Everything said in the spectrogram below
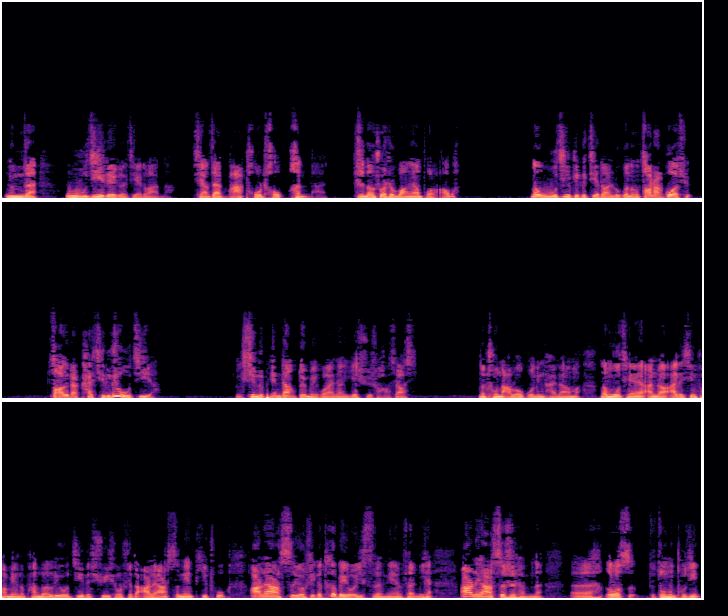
那么在五 G 这个阶段呢，想再拔头筹很难，只能说是亡羊补牢吧。那五 G 这个阶段如果能早点过去。早一点开启六 G 啊，这个新的篇章对美国来讲也许是好消息。那从哪锣鼓另开张嘛？那目前按照爱立信方面的判断，六 G 的需求是在二零二四年提出。二零二四又是一个特别有意思的年份。你想，二零二四是什么呢？呃，俄罗斯就总统普京，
